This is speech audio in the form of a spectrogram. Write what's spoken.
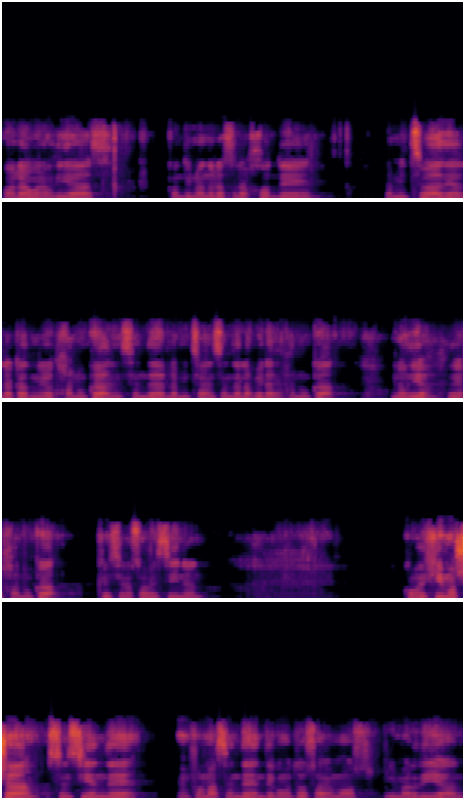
Hola, buenos días. Continuando la salajot de la mitzvah de Adlakat Nirot Hanukkah, de encender, la mitzvah de encender las velas de Hanukkah los días de Hanukkah que se nos avecinan. Como dijimos ya, se enciende en forma ascendente, como todos sabemos, primer día,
